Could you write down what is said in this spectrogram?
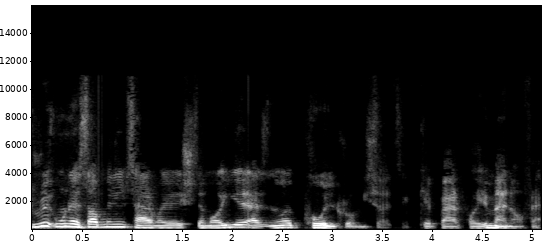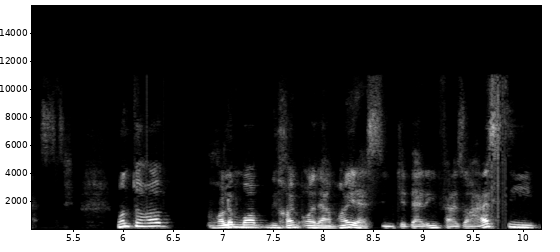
روی اون حساب میریم سرمایه اجتماعی از نوع پل رو می‌سازیم که بر پایه منافع است. منتها حالا ما می‌خوایم آدم هایی هستیم که در این فضا هستیم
